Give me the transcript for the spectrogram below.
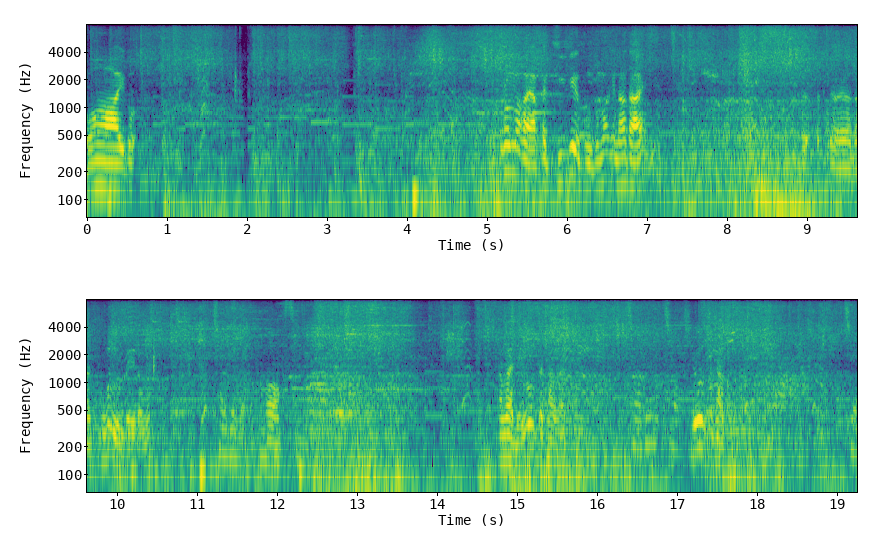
와 이거. 트라마가 약간 디지에 궁금하긴 하다. 야야 나 죽었는데 이러면? 어. 잡아야 돼 이거부터 잡아야 돼 이거부터 잡아. 제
